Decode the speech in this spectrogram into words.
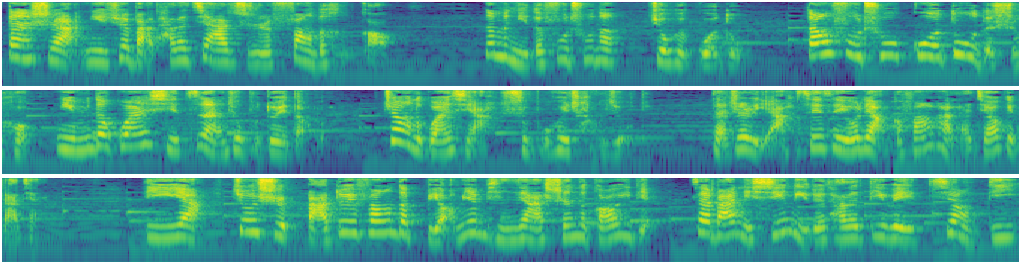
但是啊，你却把他的价值放得很高，那么你的付出呢就会过度。当付出过度的时候，你们的关系自然就不对等了。这样的关系啊是不会长久的。在这里啊，C C 有两个方法来教给大家。第一呀，就是把对方的表面评价升得高一点，再把你心里对他的地位降低。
